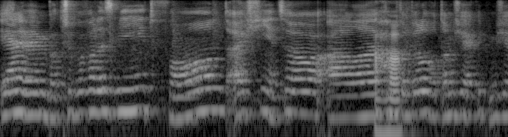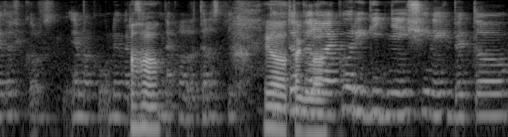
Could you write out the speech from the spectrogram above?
já nevím, potřebovali změnit font a ještě něco, ale Aha. to bylo o tom, že jako tím, že je to školství nebo jako univerzitní nakladatelství, Jo, tak to bylo takhle, jako rigidnější, než by to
